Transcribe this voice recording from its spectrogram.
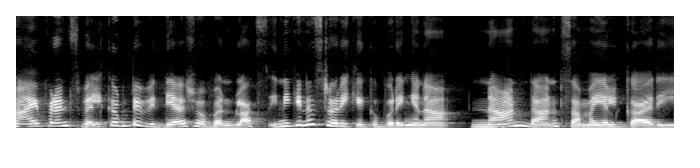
Hi friends welcome to Vidya Sobhan blogs இன்றைக்கி என்ன ஸ்டோரி கேட்க போகிறீங்கன்னா நான் தான் சமையல்காரி.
